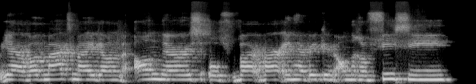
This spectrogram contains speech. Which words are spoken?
ja, wat maakt mij dan anders? Of waar, waarin heb ik een andere visie?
